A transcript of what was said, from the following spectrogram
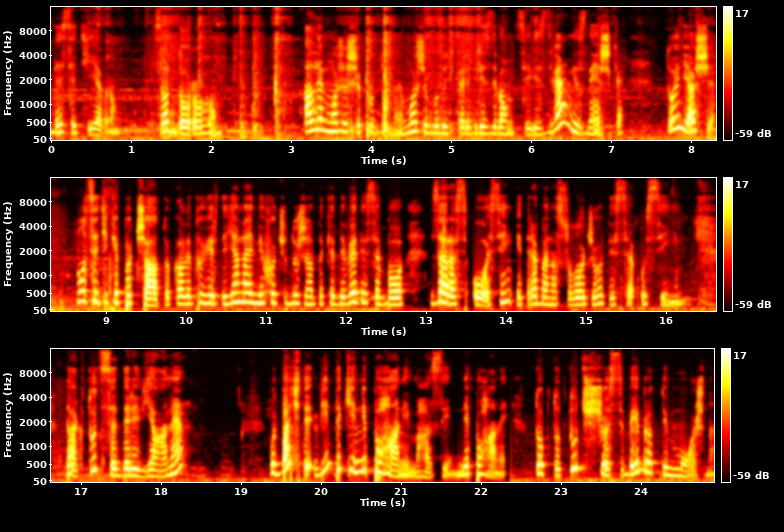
10 євро. За дорого. Але може ще подумаю, може будуть перед Різдвом ці різдвяні знижки, то я ще. Ну, це тільки початок, але повірте, я навіть не хочу дуже на таке дивитися, бо зараз осінь і треба насолоджуватися осінням. Так, тут це дерев'яне. От бачите, він такий непоганий магазин, непоганий. Тобто тут щось вибрати можна.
